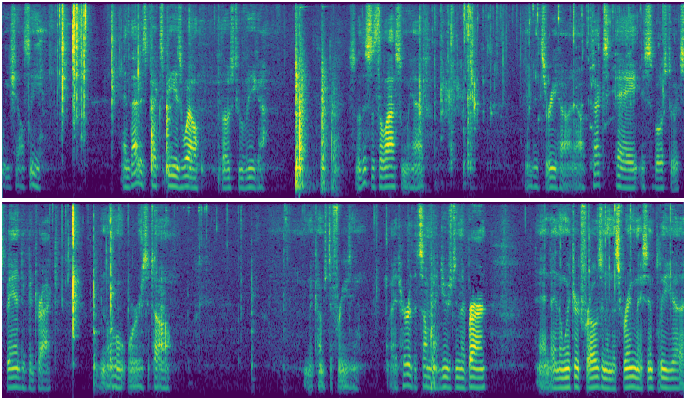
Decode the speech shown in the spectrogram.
we shall see. And that is PEX B as well, those two Viega. So this is the last one we have. And it's Rehau. Now PEX A is supposed to expand and contract. No worries at all when it comes to freezing. I'd heard that someone had used in their barn and in the winter it froze and in the spring they simply uh,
